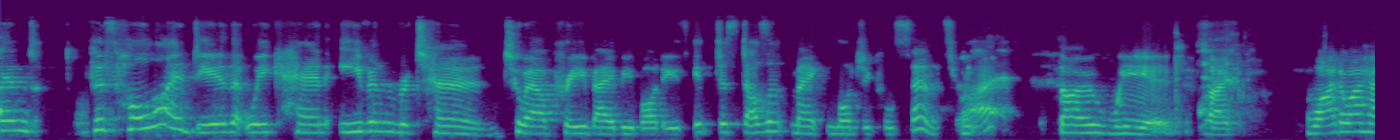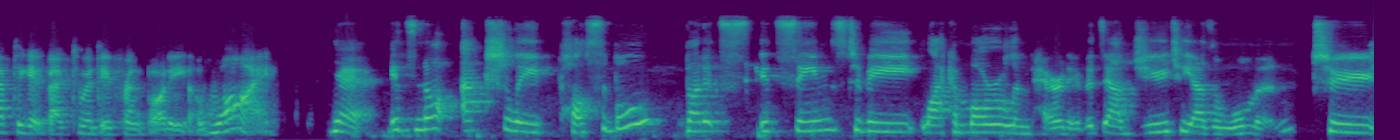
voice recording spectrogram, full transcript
and this whole idea that we can even return to our pre baby bodies, it just doesn't make logical sense, right? It's so weird. Like, why do I have to get back to a different body? Why? Yeah, it's not actually possible, but it's it seems to be like a moral imperative. It's our duty as a woman to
